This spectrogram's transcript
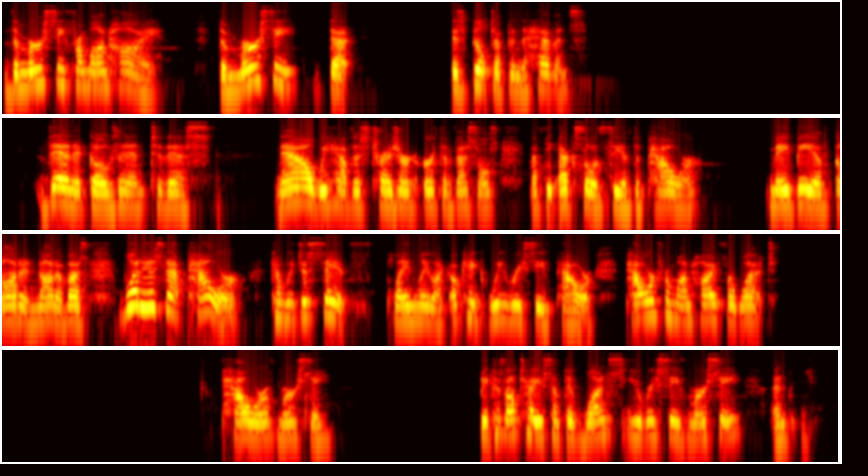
the mercy from on high, the mercy that is built up in the heavens, then it goes into this. Now we have this treasure in earthen vessels, that the excellency of the power may be of God and not of us. What is that power? Can we just say it plainly like, okay, we receive power. Power from on high for what? Power of mercy. Because I'll tell you something, once you receive mercy, and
